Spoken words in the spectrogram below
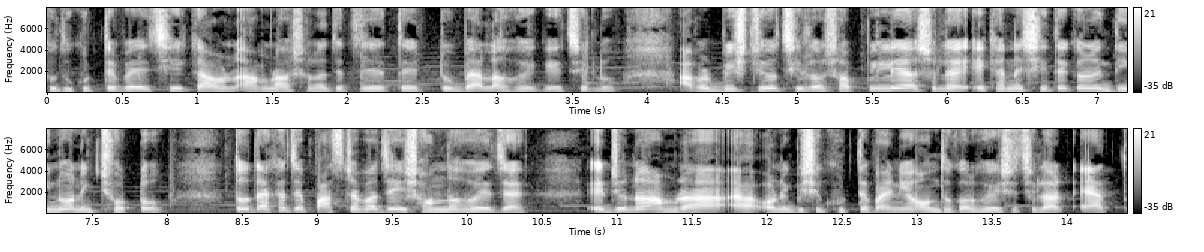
শুধু ঘুরতে পেরেছি, কারণ আমরা আসলে যেতে যেতে একটু বেলা হয়ে গিয়েছিল, আবার বৃষ্টিও ছিল। সব মিলিয়ে আসলে এখানে শীতের কারণে দিনও অনেক ছোট, তো দেখা যায় পাঁচটা বাজে সন্ধ্যা হয়ে যায়। এর জন্য আমরা অনেক বেশি ঘুরতে পারিনি, অন্ধকার হয়ে এসেছিল। আর এত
